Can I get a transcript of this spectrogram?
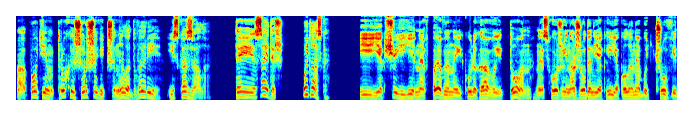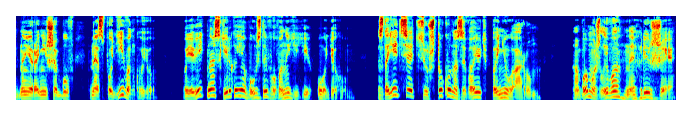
а потім трохи ширше відчинила двері і сказала Ти зайдеш, будь ласка. І якщо її невпевнений кульгавий тон, не схожий на жоден, який я коли-небудь чув від неї раніше, був несподіванкою, уявіть, наскільки я був здивований її одягом. Здається, цю штуку називають пенюаром або, можливо, негліже,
